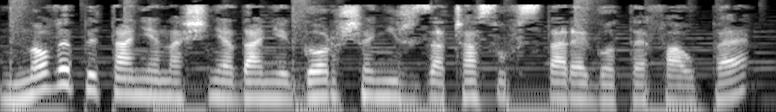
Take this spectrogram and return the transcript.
Nowe pytanie na śniadanie gorsze niż za czasów starego TVP?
